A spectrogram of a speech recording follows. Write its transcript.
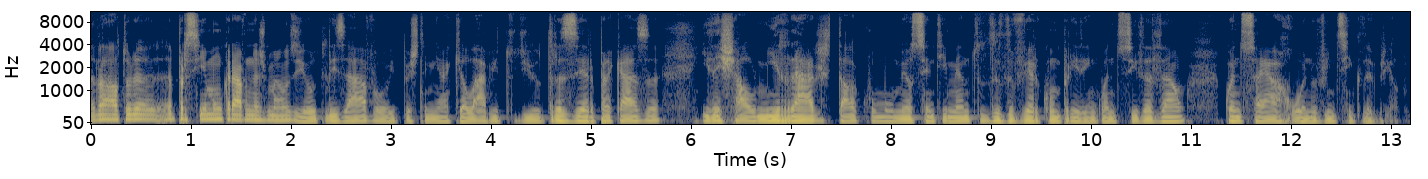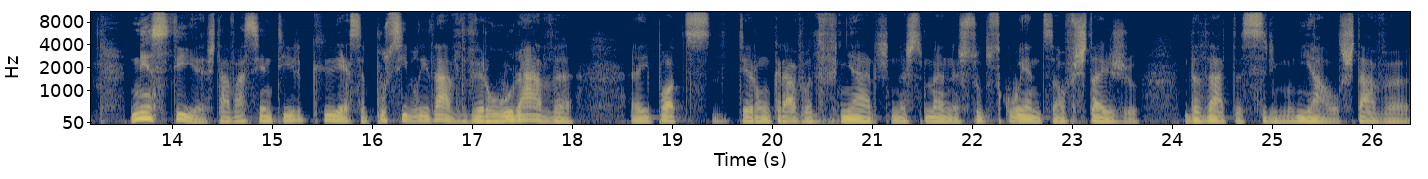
a dada altura aparecia-me um cravo nas mãos e eu utilizava e depois tinha aquele hábito de o trazer para casa e deixá-lo mirar, tal como o meu sentimento de dever cumprido enquanto cidadão quando saio à rua no 25 de Abril. Nesse dia estava a sentir que essa possibilidade de ver gorada a hipótese de ter um cravo a definhar nas semanas subsequentes ao festejo da data cerimonial estava,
